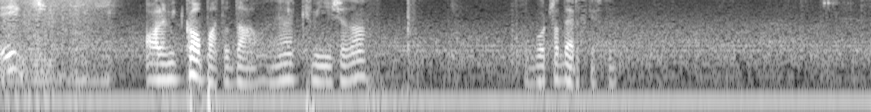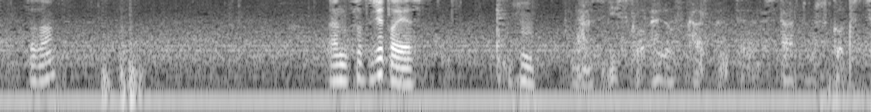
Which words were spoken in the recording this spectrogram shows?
Idź. O, ale mi kopa to dało, nie? Kminicie to? To było czaderskie w tym. Co to? A no co, gdzie to jest? Nazwisko Elof Carpenter, status kod.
